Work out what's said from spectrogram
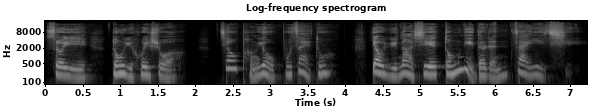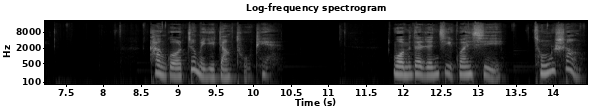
所以，董宇辉说：“交朋友不在多，要与那些懂你的人在一起。”看过这么一张图片：我们的人际关系从上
